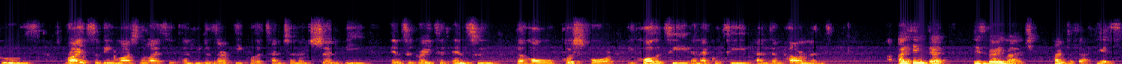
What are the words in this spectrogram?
whose rights are being marginalized and who deserve equal attention and should be integrated into the whole push for equality and equity and empowerment. I think that is very much part of that, yes.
